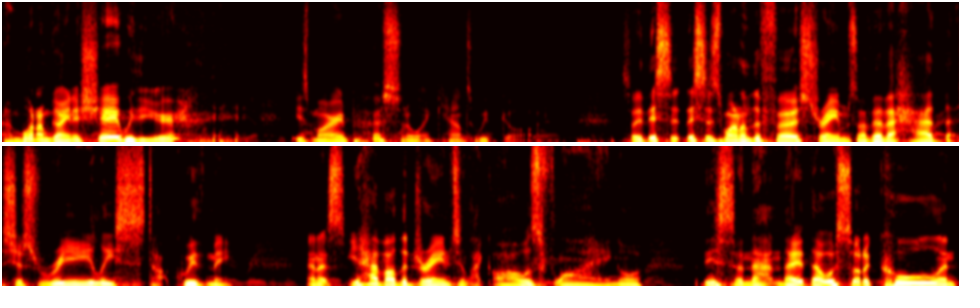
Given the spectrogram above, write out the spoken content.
and what I'm going to share with you is my own personal encounter with God. So this is, this is one of the first dreams I've ever had that's just really stuck with me. And it's you have other dreams you're like, oh, I was flying or this and that, and they that was sort of cool and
